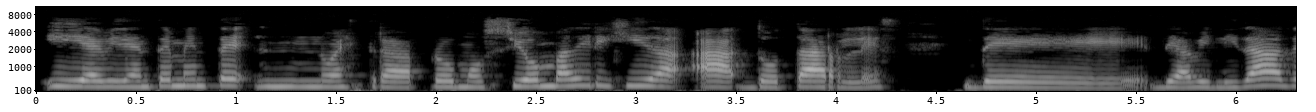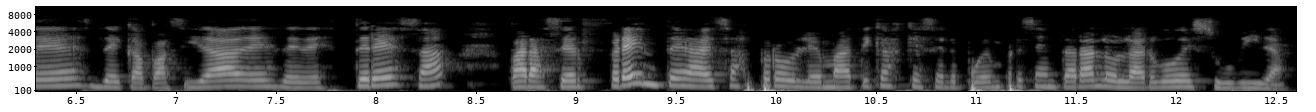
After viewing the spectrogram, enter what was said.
y evidentemente nuestra promoción va dirigida a dotarles de, de, habilidades, de capacidades, de destreza para hacer frente a esas problemáticas que se le pueden presentar a lo largo de su vida.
